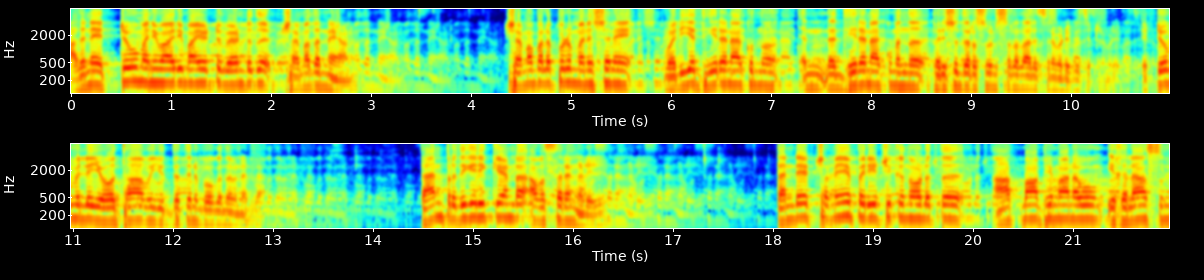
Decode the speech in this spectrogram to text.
അതിന് ഏറ്റവും അനിവാര്യമായിട്ട് വേണ്ടത് ക്ഷമ തന്നെയാണ്. ക്ഷമ പലപ്പോഴും മനുഷ്യനെ വലിയ ധീരനാക്കുന്നു ധീരനാക്കുമെന്ന് പരിശുദ്ധ റസൂൽ സല്ലാ അലിസ്ലം പഠിപ്പിച്ചിട്ടുണ്ട്. ഏറ്റവും വലിയ യോദ്ധാവ് യുദ്ധത്തിന് പോകുന്നവനല്ല. താൻ പ്രതികരിക്കേണ്ട അവസരങ്ങളിൽ തന്റെ ക്ഷമയെ പരീക്ഷിക്കുന്നിടത്ത് ആത്മാഭിമാനവും ഇഖലാസും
